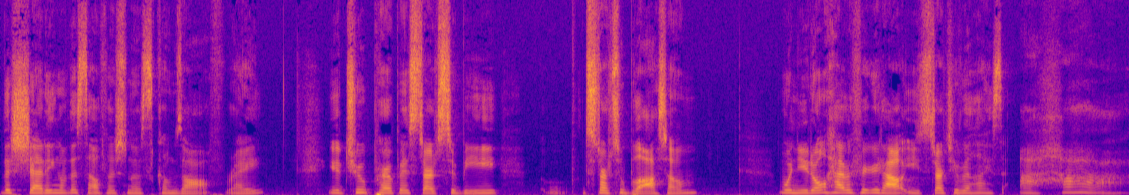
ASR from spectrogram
the shedding of the selfishness comes off, right? Your true purpose starts to be, starts to blossom. When you don't have it figured out, you start to realize, aha,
